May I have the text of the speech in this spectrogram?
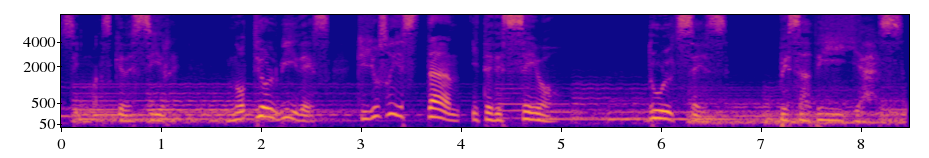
Sin más que decir, no te olvides que yo soy Stan y te deseo dulces pesadillas.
